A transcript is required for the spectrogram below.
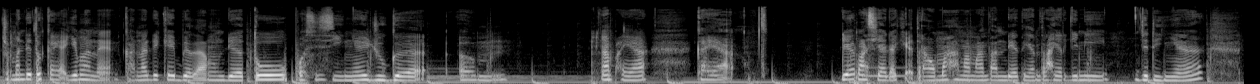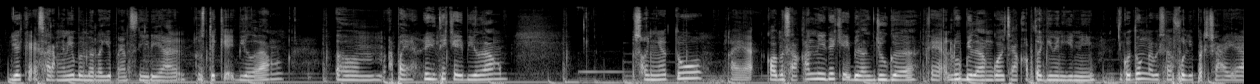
Cuman dia tuh kayak gimana ya karena dia kayak bilang dia tuh posisinya juga um, apa ya kayak dia masih ada kayak trauma sama mantan dia yang terakhir gini. Jadinya dia kayak sekarang ini bener lagi pengen sendirian. Terus dia kayak bilang um, apa ya? Dia kayak bilang soalnya tuh kayak kalau misalkan nih dia kayak bilang juga kayak lu bilang gue cakep atau gini gini gue tuh nggak bisa fully percaya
